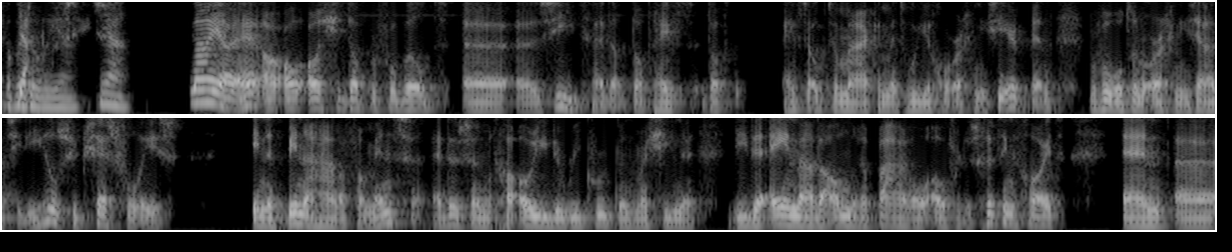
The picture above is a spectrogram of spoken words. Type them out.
Wat bedoel ja, je? Ja. Nou ja, hè, als je dat bijvoorbeeld uh, uh, ziet, hè, dat, dat, heeft, dat heeft ook te maken met hoe je georganiseerd bent. Bijvoorbeeld een organisatie die heel succesvol is in het binnenhalen van mensen. Hè, dus een geoliede recruitmentmachine die de een na de andere parel over de schutting gooit. En uh,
